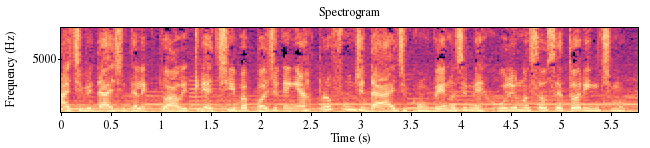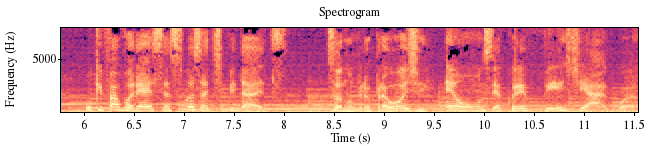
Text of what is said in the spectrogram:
A atividade intelectual e criativa pode ganhar profundidade com Vênus e Mercúrio no seu setor íntimo, o que favorece as suas atividades. Seu número para hoje é 11, a cor é verde água.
